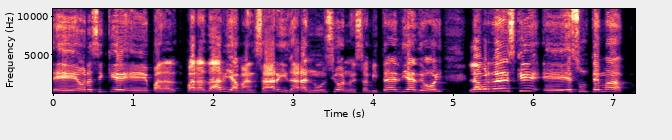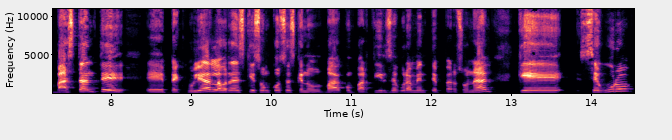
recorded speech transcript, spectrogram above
eh, ahora sí que eh, para, para, dar y avanzar y dar anuncio a nuestra invitada del día de hoy, la verdad es que es un tema bastante peculiar, la verdad es que son cosas que nos va a compartir seguramente personal, que seguro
